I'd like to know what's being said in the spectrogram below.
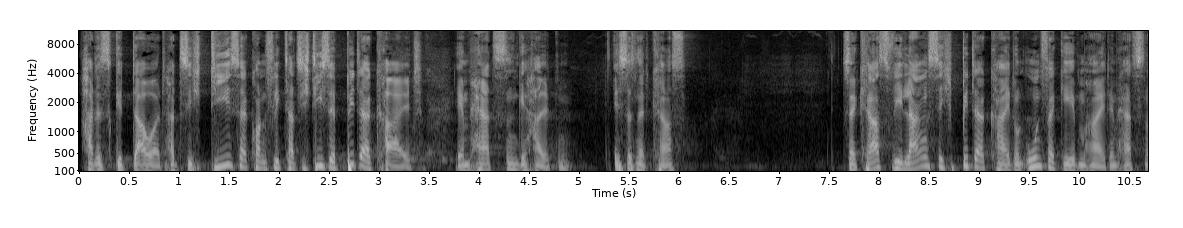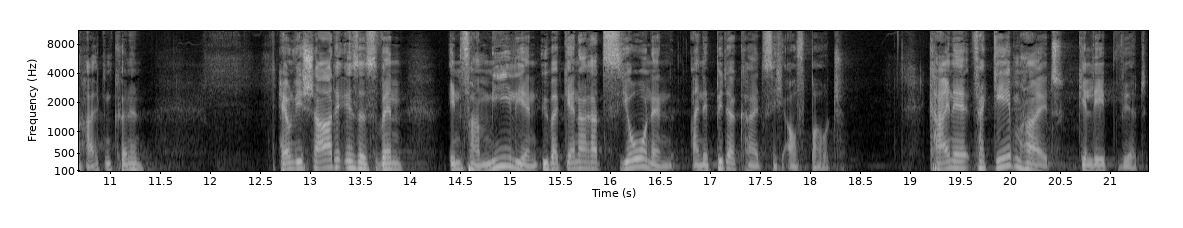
hat es gedauert, hat sich dieser Konflikt, hat sich diese Bitterkeit im Herzen gehalten. Ist das nicht krass? Ist nicht krass, wie lang sich Bitterkeit und Unvergebenheit im Herzen halten können? Hey, und wie schade ist es, wenn in Familien über Generationen eine Bitterkeit sich aufbaut, keine Vergebenheit gelebt wird,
